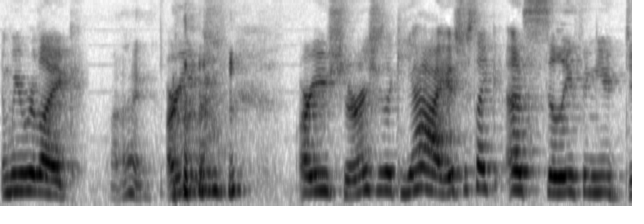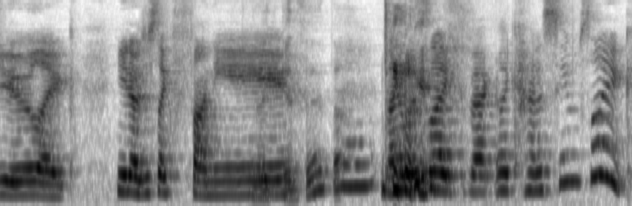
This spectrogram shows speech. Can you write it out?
and we were like. Why? Are you are you sure? And she's like, Yeah, it's just like a silly thing you do, like you know, just like funny. Like, is it though? And I was like, that like kind of seems like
